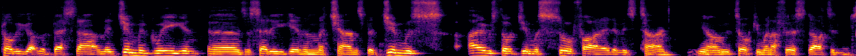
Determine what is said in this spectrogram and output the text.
probably got the best out of me. Jim McGuigan, uh, as I said, he gave him a chance, but Jim was. I always thought Jim was so far ahead of his time. You know, we're talking when I first started,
